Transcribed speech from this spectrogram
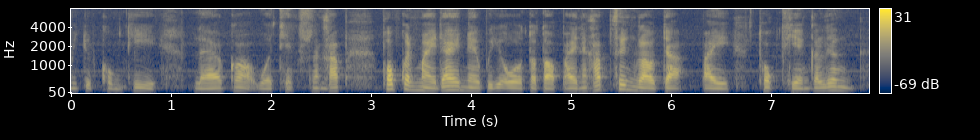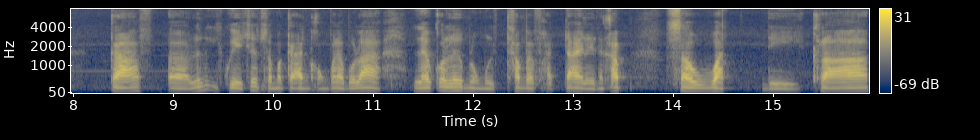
มีจุดคงที่ แล้วก็ vertex นะครับ พบกันใหม่ได้ในวิดีโอต่อ ๆ ไปนะครับ ซึ่งเราจะ ไปถกเถียงกันเรื่องกราฟเรื่องอีควอชันสมการของพาราโบลาแล้วก็เริ่มลงมือทำแบบฝัดได้เลยนะครับ สวัสดีครับ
